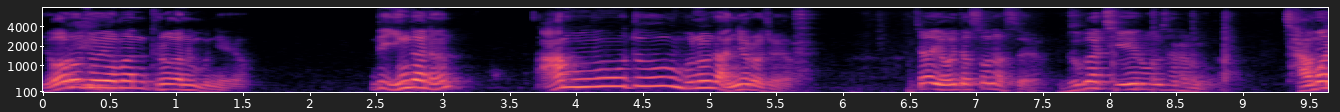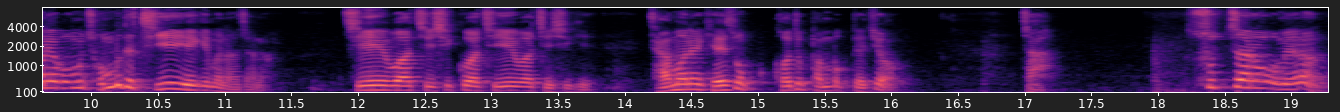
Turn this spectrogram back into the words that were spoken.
열어줘야만 들어가는 문이에요. 근데 인간은 아무도 문을 안 열어줘요. 자 여기다 써놨어요. 누가 지혜로운 사람인가? 자문에 보면 전부 다 지혜 얘기만 하잖아. 지혜와 지식과 지혜와 지식이 자문에 계속 거듭 반복되죠. 자 숫자로 보면은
